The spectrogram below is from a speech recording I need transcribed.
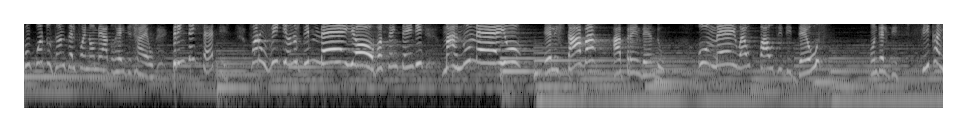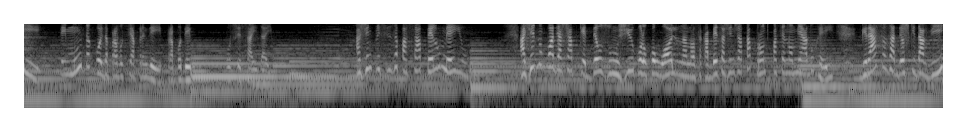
Com quantos anos ele foi nomeado rei de Israel? 37. Foram 20 anos de meio. Você entende? Mas no meio, ele estava aprendendo. O meio é o pause de Deus, onde ele diz: fica aí. Tem muita coisa para você aprender, para poder você sair daí. A gente precisa passar pelo meio. A gente não pode achar porque Deus ungiu, colocou o óleo na nossa cabeça, a gente já está pronto para ser nomeado rei. Graças a Deus que Davi,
